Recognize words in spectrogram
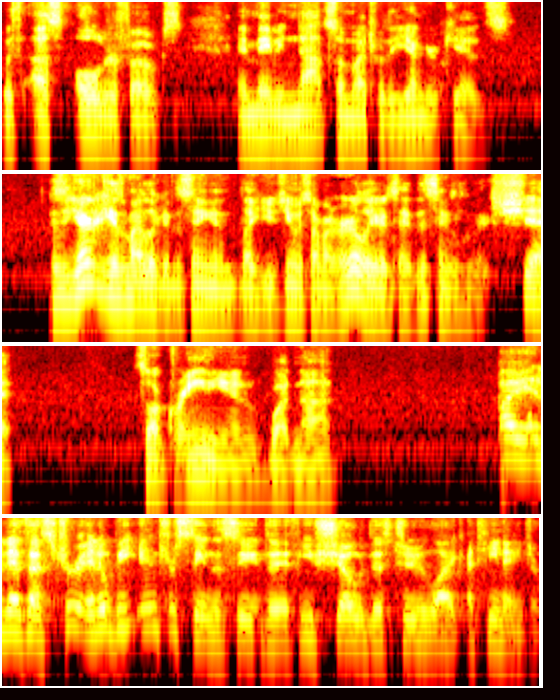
with us older folks and maybe not so much with the younger kids. Because the younger kids might look at this thing and like Eugene was talking about earlier and say, This thing looks like shit. It's all grainy and whatnot. I mean, that's, that's true. And it would be interesting to see that if you showed this to like a teenager,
